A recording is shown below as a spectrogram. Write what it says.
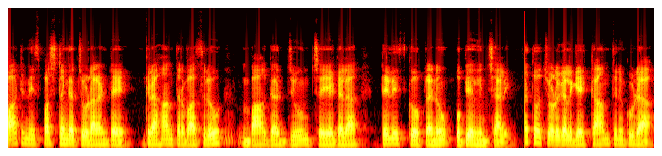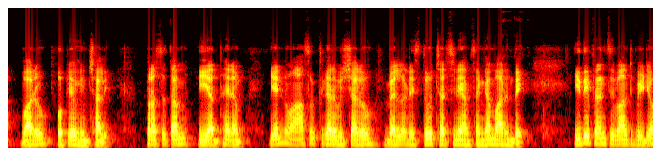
వాటిని స్పష్టంగా చూడాలంటే గ్రహాంతరవాసులు బాగా జూమ్ చేయగల టెలిస్కోప్లను ఉపయోగించాలి. తో చూడగలిగే కాంతిని కూడా వారు ఉపయోగించాలి. ప్రస్తుతం ఈ అధ్యయనం ఎన్నో ఆసక్తికర విషయాలు వెల్లడిస్తూ చర్చనీయాంశంగా మారింది. ఇది ఫ్రెండ్స్ ఇవాళ వీడియో.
